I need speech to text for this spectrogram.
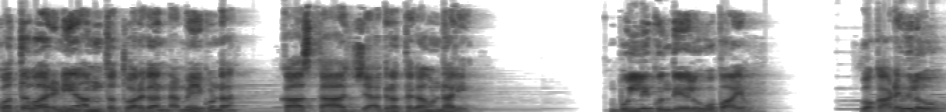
కొత్తవారిని అంత త్వరగా నమ్మేయకుండా కాస్త జాగ్రత్తగా ఉండాలి. బుల్లి కుందేలు ఉపాయం. ఒక అడవిలో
